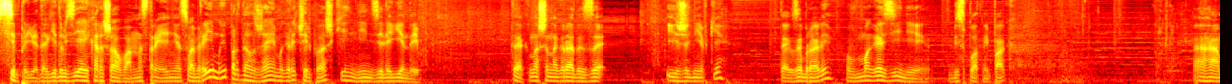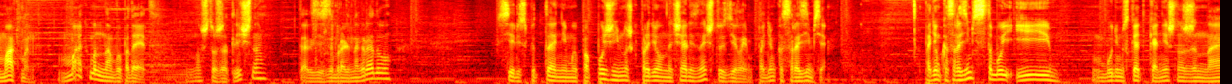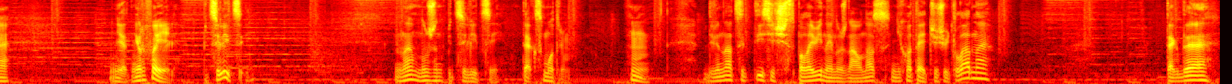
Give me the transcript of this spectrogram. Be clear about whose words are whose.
Speaker 1: Всем привет, дорогие друзья, и хорошо вам настроение. С вами Рэй, мы продолжаем играть черепашки ниндзя легенды. Так, наши награды за ежедневки. Так, забрали. В магазине бесплатный пак. Ага, Макман. Макман нам выпадает. Ну что же, отлично. Так, здесь забрали награду. Серию испытаний мы попозже немножко пройдем. Вначале, знаешь, что сделаем? Пойдем-ка сразимся. Пойдем-ка сразимся с тобой и будем искать, конечно же, на... Нет, не Рафаэль. Пиццелицей. Нам нужен пиццелицей. Так, смотрим. Хм, 12 тысяч с половиной нужно, а у нас не хватает чуть-чуть. Ладно. Тогда...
